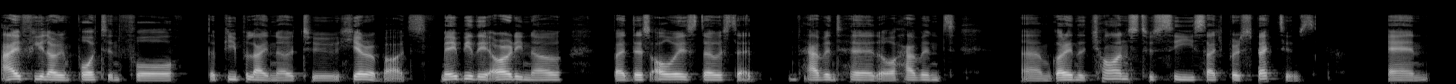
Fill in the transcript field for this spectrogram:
I feel are important for the people I know to hear about. Maybe they already know, but there's always those that haven't heard or haven't um, gotten the chance to see such perspectives. And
